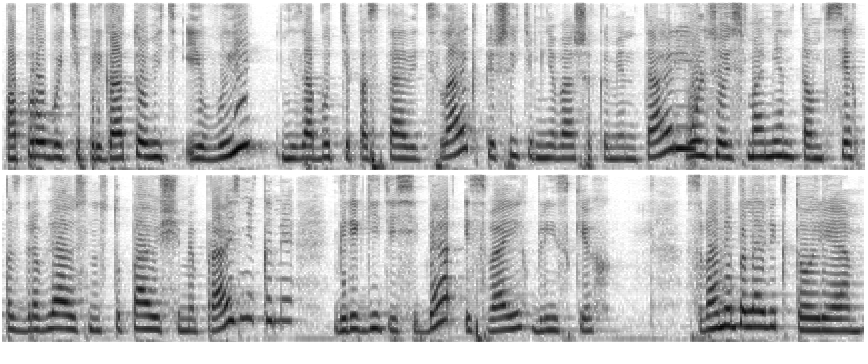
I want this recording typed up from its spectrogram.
Попробуйте приготовить и вы. Не забудьте поставить лайк, пишите мне ваши комментарии. Пользуясь моментом, всех поздравляю с наступающими праздниками. Берегите себя и своих близких. С вами была Виктория.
